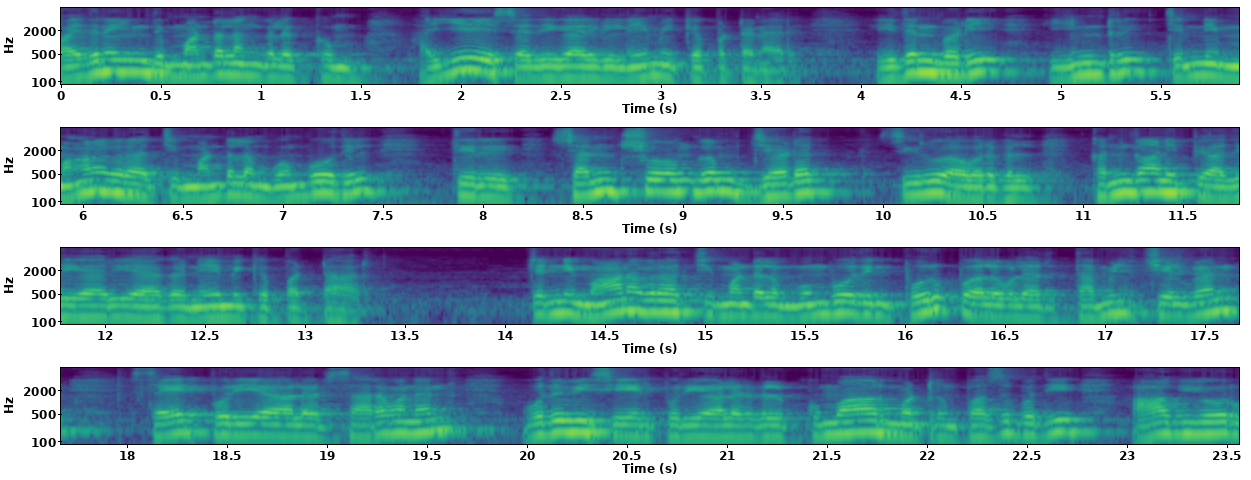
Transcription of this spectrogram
பதினைந்து மண்டலங்களுக்கும் ஐஏஎஸ் அதிகாரிகள் நியமிக்கப்பட்டனர். இதன்படி இன்று சென்னை மாநகராட்சி மண்டலம் ஒம்போதில் திரு சன்ஷோங்கம் ஜடக் சிறு அவர்கள் கண்காணிப்பு அதிகாரியாக நியமிக்கப்பட்டார். சென்னை மாநகராட்சி மண்டலம் ஒம்போதின் பொறுப்பு அலுவலர் தமிழ்ச்செல்வன் செயற்பொறியாளர் சரவணன் உதவி செயற்பொறியாளர்கள் குமார் மற்றும் பசுபதி ஆகியோர்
